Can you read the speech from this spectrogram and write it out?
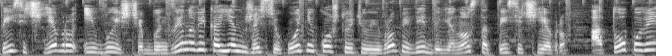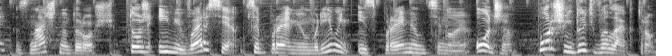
тисяч євро і вище. Бензинові Каєн вже сьогодні коштують у Європі від 90 тисяч євро, а топові значно дорожче. Тож ev версія це преміум рівень із преміум ціною. Отже, Porsche йдуть в електро.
